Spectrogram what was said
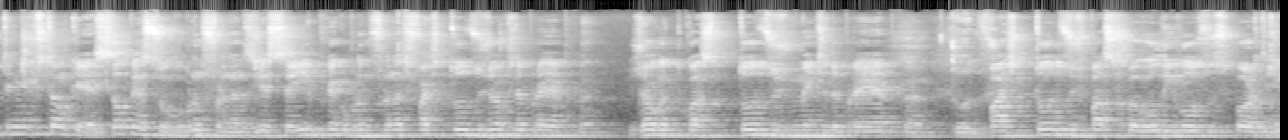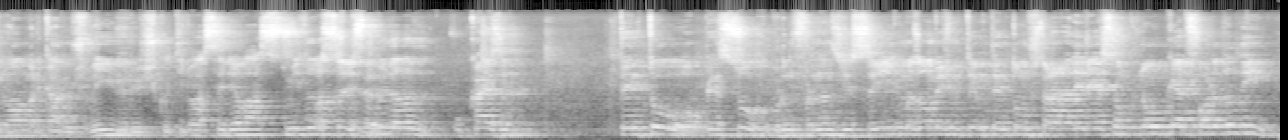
tem a questão que é: se ele pensou que o Bruno Fernandes ia sair, porque é que o Bruno Fernandes faz todos os jogos da pré-época? Joga quase todos os momentos da pré-época, faz todos os passos para gol e gols do Sporting. Continua a marcar os livros, continua a ser ele a assumir Ou seja, o Kaiser tentou ou pensou que o Bruno Fernandes ia sair, mas ao mesmo tempo tentou mostrar à direção que não o quer fora dali.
